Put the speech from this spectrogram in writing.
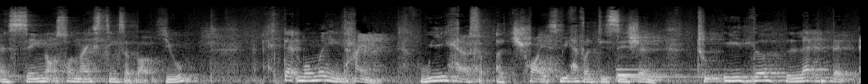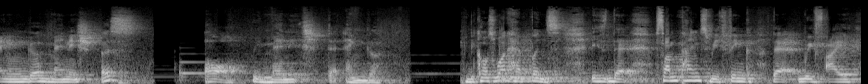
and saying not so nice things about you, at that moment in time, we have a choice, we have a decision to either let that anger manage us or we manage that anger. Because what happens is that sometimes we think that if I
